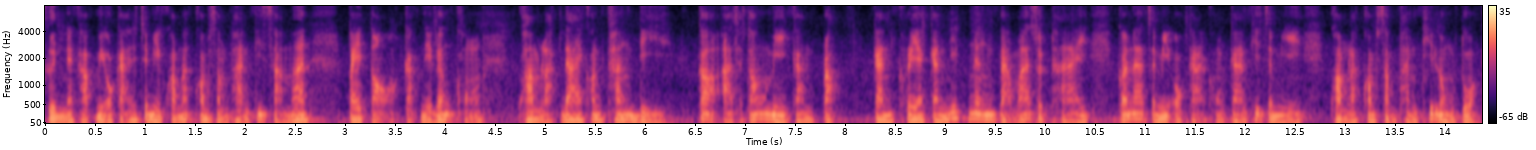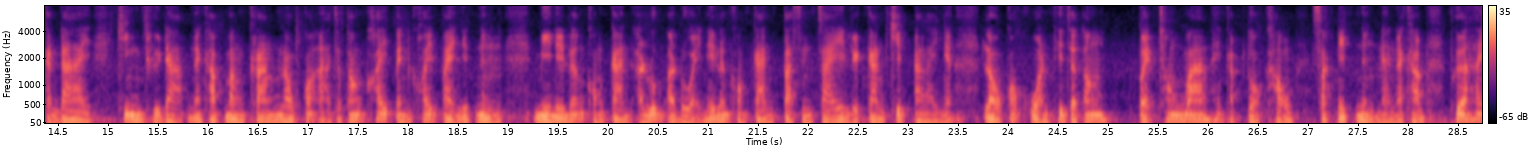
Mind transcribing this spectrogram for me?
ขึ้นนะครับ มีโอกาสที่จะมีความรักความสัมพันธ์ที่สามารถไปต่อกับในเรื่องของความรักได้ค่อนข้างดี ก็อาจจะต้องมีการปรับ การเคลียร์กันนิดนึง แต่ว่าสุดท้ายก็น่าจะมีโอกาสของการที่จะมีความรักความสัมพันธ์ที่ลงตัวกันได้ คิงถือดาบนะครับ บางครั้งเราก็อาจจะต้องค่อยเป็นค่อยไปนิดนึง มีในเรื่องของการอารุ่มอร่วย ในเรื่องของการตัดสินใจหรือการคิดอะไรเนี่ยเราก็ควรที่จะต้องเปิดช่องว่างให้กับตัวเขาสักนิดหนึ่งนะนะครับ เพื่อให้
